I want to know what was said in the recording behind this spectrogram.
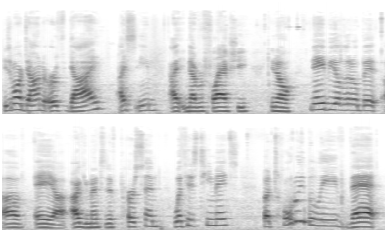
he's a more down to earth guy. I see him. I never flashy. You know, maybe a little bit of a uh, argumentative person with his teammates, but totally believe that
